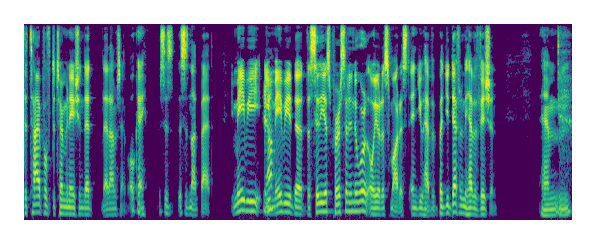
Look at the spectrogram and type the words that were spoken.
the type of determination that that I'm saying. Okay, this is this is not bad. You may be yeah. you may be the the silliest person in the world, or you're the smartest, and you have it, but you definitely have a vision. Um,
